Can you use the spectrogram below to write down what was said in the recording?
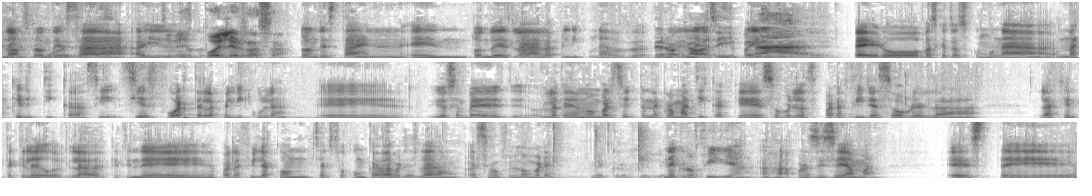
la- donde está ahí, Sin spoiler, raza. donde está en, en donde es la, la película, Pero acaba el- así. el país. Ah, Pero más que todo es como una, una crítica, sí, sí es fuerte la película. Eh, yo siempre, la que nombré es necromática, que es sobre las parafilias, sobre la, la gente que, le, la, que tiene parafilia con sexo con cadáveres, la, ay, se me fue el nombre, Necrofilia. necrofilia, ajá, por así se llama. Este,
